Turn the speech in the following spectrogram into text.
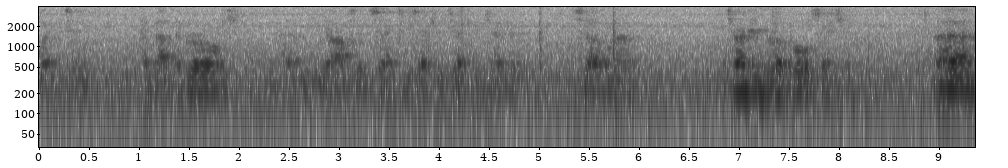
went to about the girls, the opposite sex, et cetera, et cetera, et cetera. So uh, it turned into a bull session. Uh,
